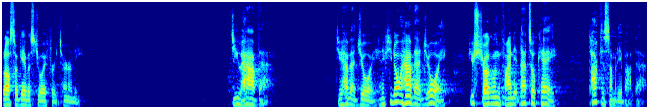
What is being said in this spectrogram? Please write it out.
but also gave us joy for eternity. Do you have that? Do you have that joy? And if you don't have that joy, if you're struggling to find it, that's okay. Talk to somebody about that.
